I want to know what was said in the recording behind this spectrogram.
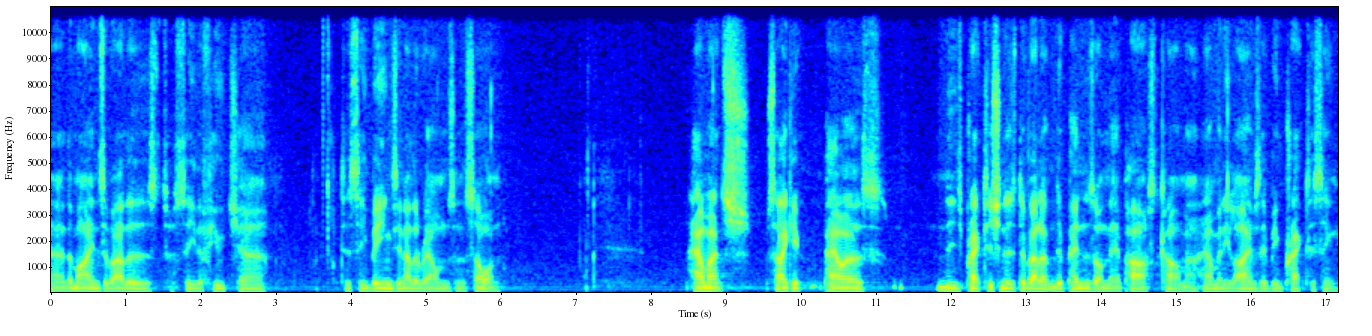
uh, the minds of others, to see the future, to see beings in other realms, and so on. How much psychic powers these practitioners develop depends on their past karma, how many lives they've been practicing,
